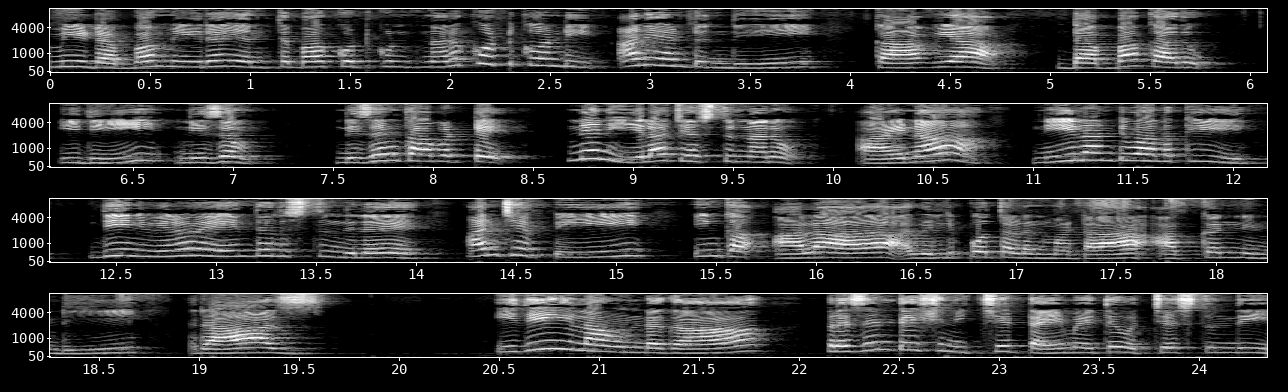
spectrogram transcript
మీ డబ్బా మీరే ఎంత బాగా కొట్టుకుంటున్నారో కొట్టుకోండి అని అంటుంది కావ్య. డబ్బా కాదు ఇది నిజం. నిజం కాబట్టే నేను ఇలా చేస్తున్నాను. అయినా నీలాంటి వాళ్ళకి దీని విలువ ఏం తెలుస్తుందిలే అని చెప్పి ఇంకా అలా వెళ్ళిపోతాడనమాట అక్కడి నుండి రాజ్. ఇది ఇలా ఉండగా ప్రెజెంటేషన్ ఇచ్చే టైం అయితే వచ్చేస్తుంది.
